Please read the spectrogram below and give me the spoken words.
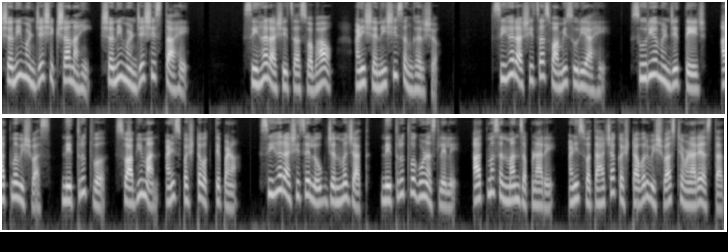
शनी म्हणजे शिक्षा नाही शनी म्हणजे शिस्त आहे. सिंह राशीचा स्वभाव आणि शनीशी संघर्ष. सिंह राशीचा स्वामी सूर्य आहे. सूर्य म्हणजे तेज आत्मविश्वास नेतृत्व स्वाभिमान आणि स्पष्ट वक्तेपणा सिंह राशीचे लोक जन्मजात नेतृत्व गुण असलेले आत्मसन्मान जपणारे आणि स्वतःच्या कष्टावर विश्वास ठेवणारे असतात.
